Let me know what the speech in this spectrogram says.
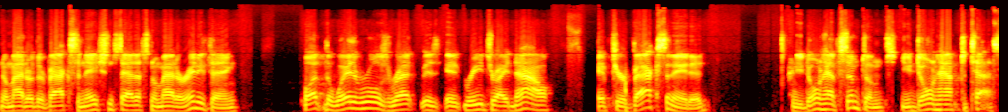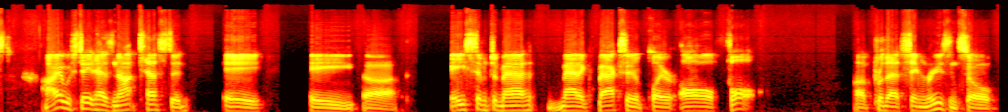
no matter their vaccination status, no matter anything. But the way the rule is read, is it reads right now, if you're vaccinated and you don't have symptoms, you don't have to test. Iowa State has not tested a a uh, asymptomatic vaccinated player all fall. uh, for that same reason. So,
